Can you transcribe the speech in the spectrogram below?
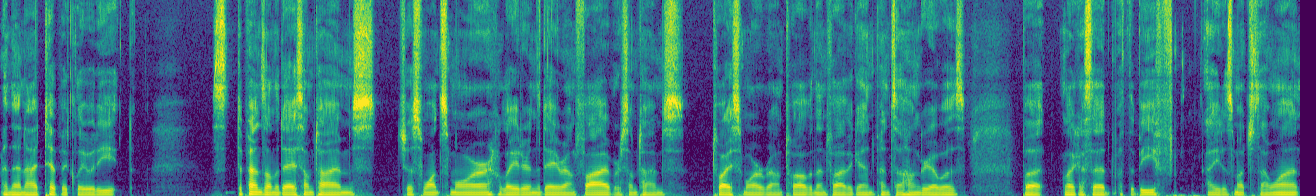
and then I typically would eat. Depends on the day. Sometimes just once more later in the day around five, or sometimes twice more around twelve, and then five again. Depends how hungry I was. But like I said, with the beef, I eat as much as I want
